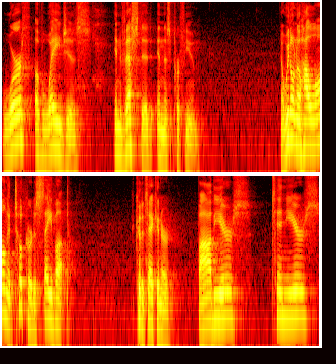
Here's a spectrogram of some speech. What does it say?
worth of wages invested in this perfume. Now, we don't know how long it took her to save up. It could have taken her five years, 10 years.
